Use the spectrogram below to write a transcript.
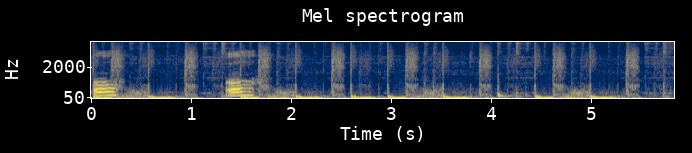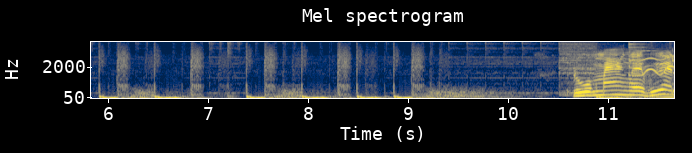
โอ้โอ้รวมแม่งเลยเพื่อน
